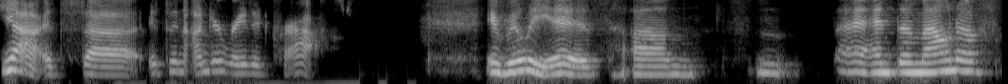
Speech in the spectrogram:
Yeah it's uh it's an underrated craft. It really is um and the amount of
